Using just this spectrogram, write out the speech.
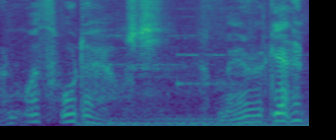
Wentworth Woodhouse. Mayor again.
